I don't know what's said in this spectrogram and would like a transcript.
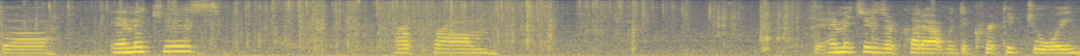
the images are from, the images are cut out with the Cricut Joy.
